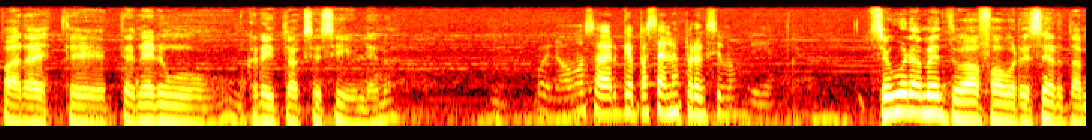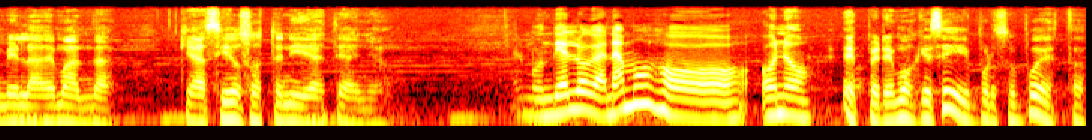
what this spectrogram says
para este, tener un, un crédito accesible. ¿no? Bueno, vamos a ver qué pasa en los próximos días. Seguramente va a favorecer también la demanda que ha sido sostenida este año. ¿El Mundial lo ganamos o, o no? Esperemos que sí, por supuesto.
